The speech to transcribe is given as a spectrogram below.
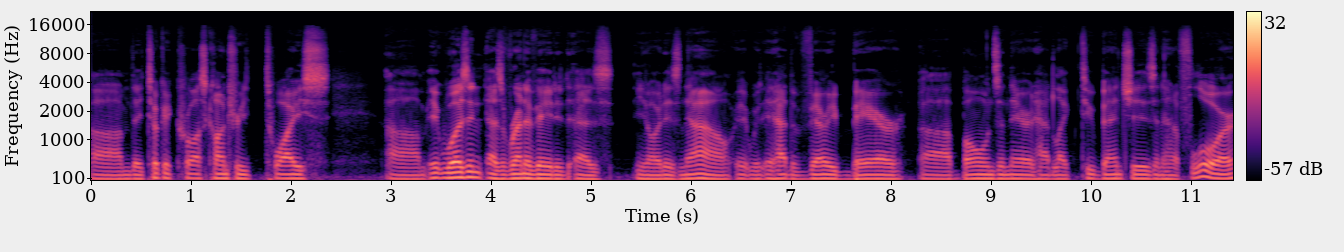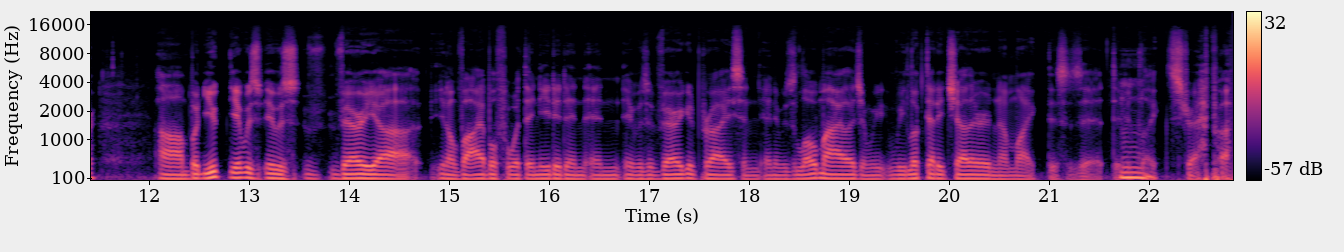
um, they took it cross country twice um, it wasn't as renovated as you know it is now. It was it had the very bare uh, bones in there. It had like two benches and it had a floor, um, but you it was it was very uh, you know viable for what they needed and, and it was a very good price and, and it was low mileage and we, we looked at each other and I'm like this is it dude Mm. like strap up.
